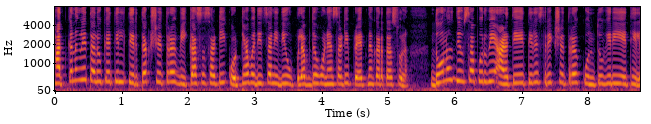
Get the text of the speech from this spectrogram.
हातकणंगले तालुक्यातील तीर्थक्षेत्र विकासासाठी कोट्यावधीचा निधी उपलब्ध होण्यासाठी प्रयत्न करत असून दोनच दिवसापूर्वी आळते येथील श्री क्षेत्र कुंतुगिरी येथील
